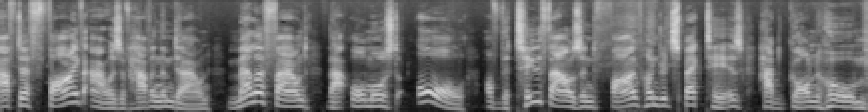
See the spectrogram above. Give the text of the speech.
After five hours of having them down, Mellor found that almost all of the 2,500 spectators had gone home.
